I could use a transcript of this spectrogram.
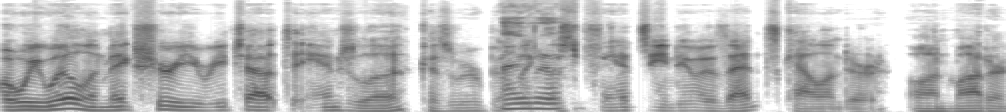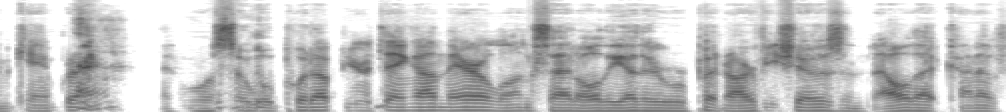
Well, we will, and make sure you reach out to Angela because we're building this fancy new events calendar on Modern Campground, and we'll so we'll put up your thing on there alongside all the other. We're putting RV shows and all that kind of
